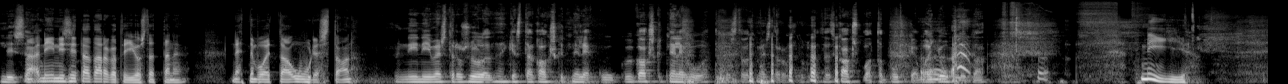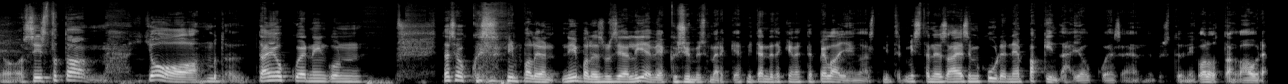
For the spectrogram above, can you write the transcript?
lisää. Mä, niin, niin sitä tarkoitin just, että ne, ne, että ne voittaa uudestaan. Niin, niin mestaruusjuhlat, ne kestää 24, ku, 24 kuukautta kestävät mestaruusjuhlat, että kaksi vuotta putkeen vaan juhlitaan. Niin. Joo, siis tota, joo, mutta tämä joukkue niin kuin, tässä joukkueessa on niin paljon, niin paljon semmoisia lieviä kysymysmerkkejä, mitä ne tekee näiden pelaajien kanssa, mistä ne saa esimerkiksi kuudenneen pakin tähän joukkueeseen, ne pystyy niin aloittamaan kauden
